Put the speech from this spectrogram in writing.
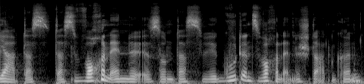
ja, dass das Wochenende ist und dass wir gut ins Wochenende starten können.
